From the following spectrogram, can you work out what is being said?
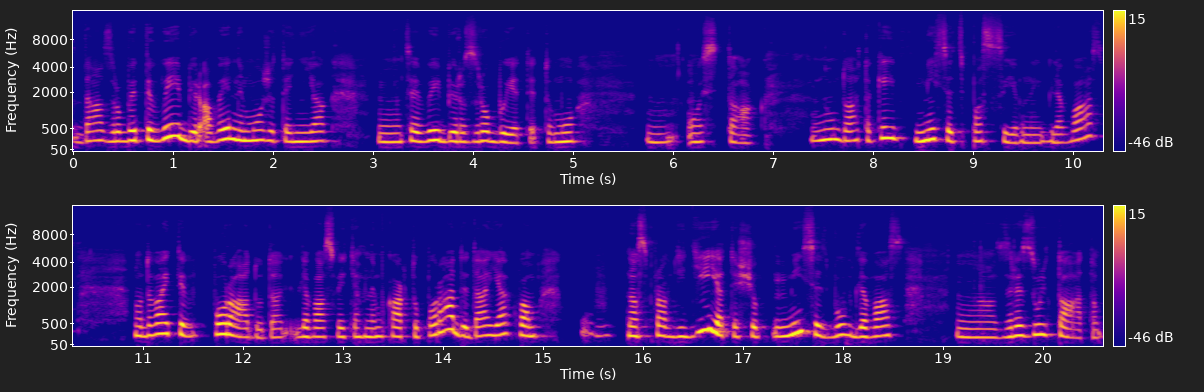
да, зробити вибір, а ви не можете ніяк цей вибір зробити. Тому ось так. Ну, да, такий місяць пасивний для вас. Ну, давайте пораду да, для вас витягнемо карту поради, да, як вам насправді діяти, щоб місяць був для вас з результатом.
